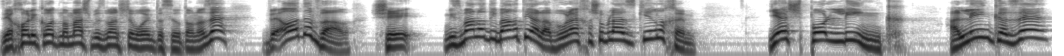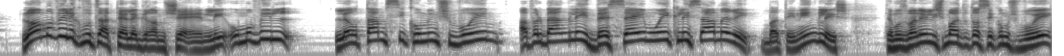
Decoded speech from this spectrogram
זה יכול לקרות ממש בזמן שאתם רואים את הסרטון הזה. ועוד דבר, שמזמן לא דיברתי עליו, ואולי חשוב להזכיר לכם, יש פה לינק. הלינק הזה לא מוביל לקבוצת טלגרם שאין לי, הוא מוביל לאותם סיכומים שבויים, אבל באנגלית, The same weekly summary, but in English. אתם מוזמנים לשמוע את אותו סיכום שבועי,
